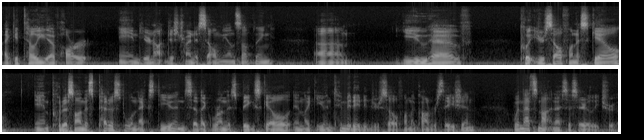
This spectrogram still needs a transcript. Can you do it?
I could tell you have heart, and you're not just trying to sell me on something. Um, you have put yourself on a scale and put us on this pedestal next to you and said like we're on this big scale and like you intimidated yourself on the conversation when that's not necessarily true.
